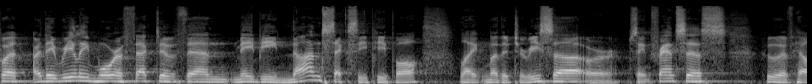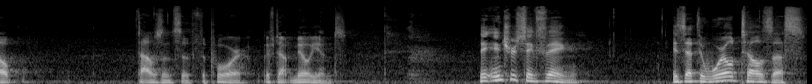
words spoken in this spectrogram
But are they really more effective than maybe non sexy people like Mother Teresa or St. Francis, who have helped thousands of the poor, if not millions? The interesting thing is that the world tells us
